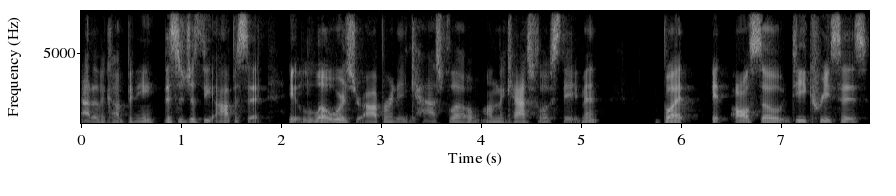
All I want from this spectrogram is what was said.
out of the company, this is just the opposite. It lowers your operating cash flow on the cash flow statement, but it also decreases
